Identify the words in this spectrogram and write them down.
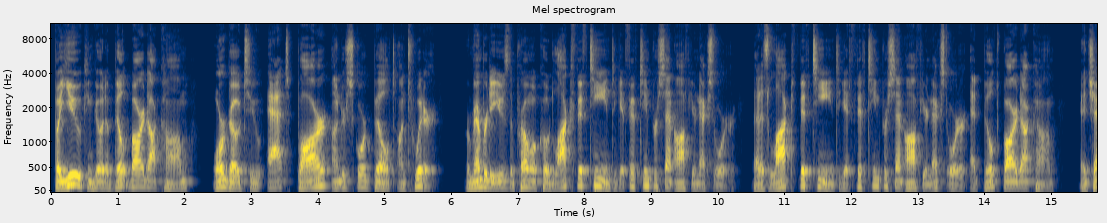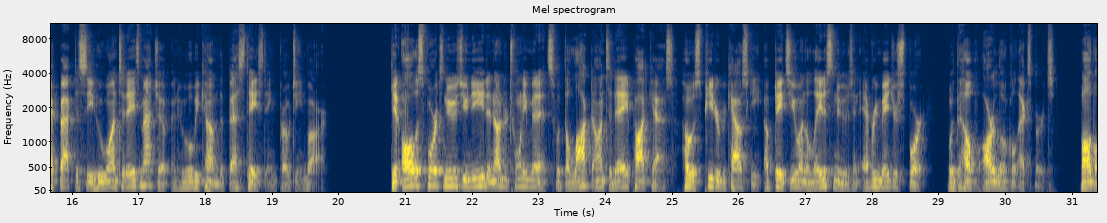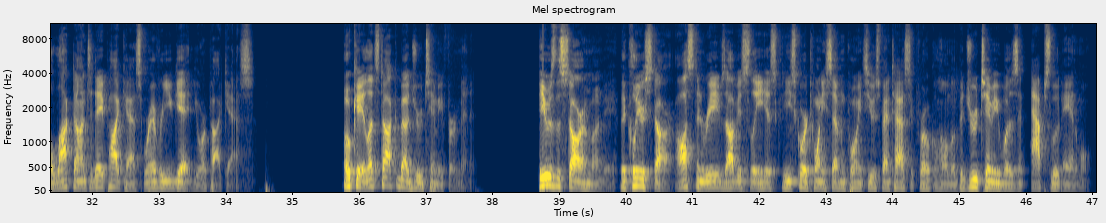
But you can go to builtbar.com or go to at bar underscore built on Twitter. Remember to use the promo code LOCKED15 to get 15% off your next order. That is LOCKED15 to get 15% off your next order at builtbar.com and check back to see who won today's matchup and who will become the best tasting protein bar. Get all the sports news you need in under 20 minutes with the Locked On Today podcast. Host Peter Bukowski updates you on the latest news in every major sport with the help of our local experts. Follow the Locked On Today podcast wherever you get your podcasts. Okay, let's talk about Drew Timme for a minute. He was the star on Monday, the clear star. Austin Reaves, obviously, his, he scored 27 points. He was fantastic for Oklahoma, but Drew Timme was an absolute animal.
